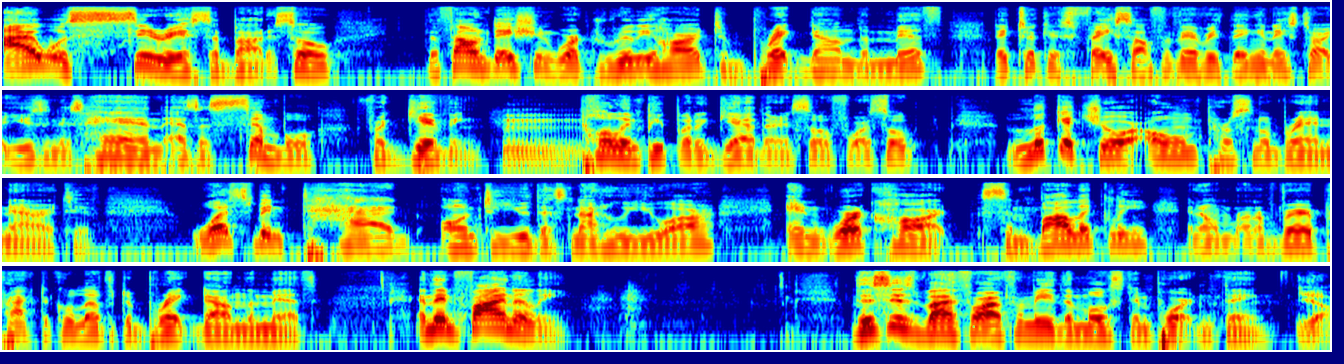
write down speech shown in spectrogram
I was serious about it. So the foundation worked really hard to break down the myth. They took his face off of everything and they start using his hand as a symbol for giving, hmm. pulling people together and so forth. So look at your own personal brand narrative. What's been tagged onto you that's not who you are, and work hard symbolically and on, on a very practical level to break down the myth. And then finally, this is by far for me the most important thing Yeah.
